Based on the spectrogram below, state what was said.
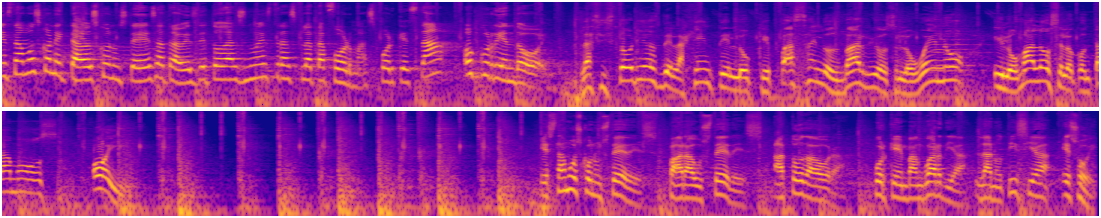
Y estamos conectados con ustedes a través de todas nuestras plataformas, porque está ocurriendo hoy. Las historias de la gente, lo que pasa en los barrios, lo bueno y lo malo, se lo contamos hoy. Estamos con ustedes, para ustedes, a toda hora, porque en Vanguardia la noticia es hoy.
